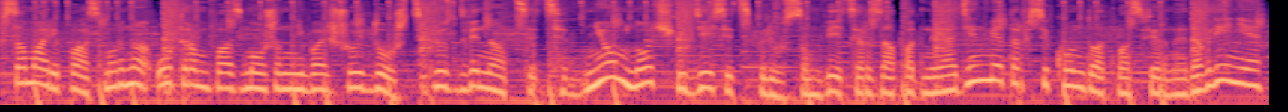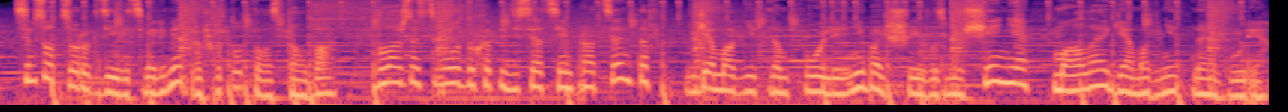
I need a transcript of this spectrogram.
В Самаре пасмурно, утром возможен небольшой дождь, плюс 12, днем, ночью 10 с плюсом, ветер западный 1 метр в секунду, атмосферное давление 749 миллиметров ртутного столба. Влажность воздуха 57%, в геомагнитном поле небольшие возмущения, малая геомагнитная буря.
